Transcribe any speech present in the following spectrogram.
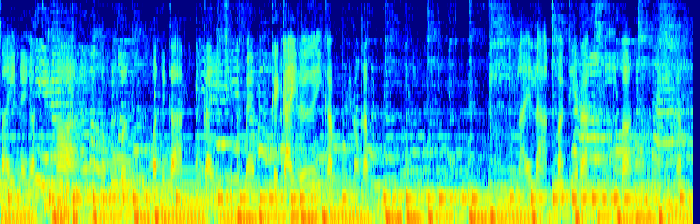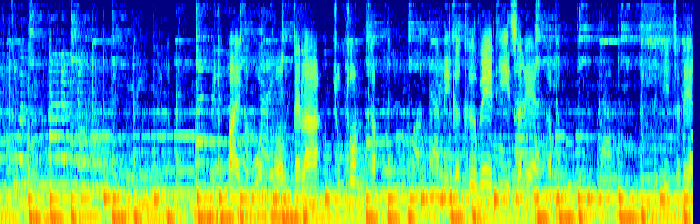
ดี๋ยวเบาสดในะครับที่ผ้าเราไปเบิ่งบรรยากาศใกล้ชิดแบบใกล้ๆเลยครับพี่น้องครับ หลายหลากพระเทระสีบ้านนี้ครับ เป็นป้ายขบวนของแต่ละชุมชนครับ อันนี้ก็คือเวทีแสดงครับเวทีแสดง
